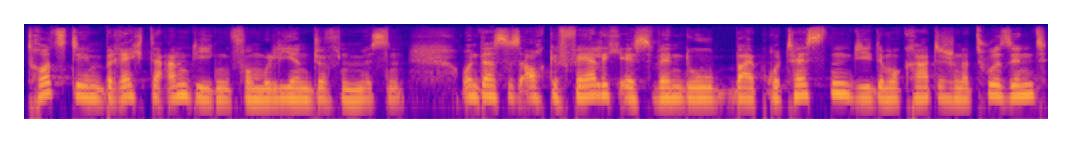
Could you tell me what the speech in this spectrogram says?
trotzdem berechte Anliegen formulieren dürfen müssen. Und dass es auch gefährlich ist, wenn du bei Protesten, die demokratischer Natur sind,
